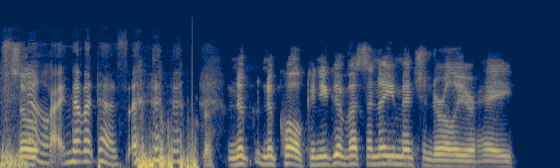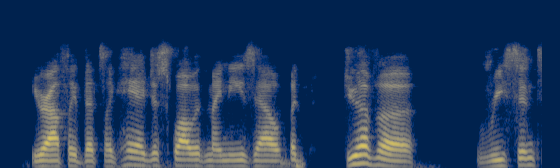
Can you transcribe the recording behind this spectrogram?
So no, I know that does. Nicole, can you give us? I know you mentioned earlier, hey, your athlete that's like, hey, I just squat with my knees out. But do you have a recent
